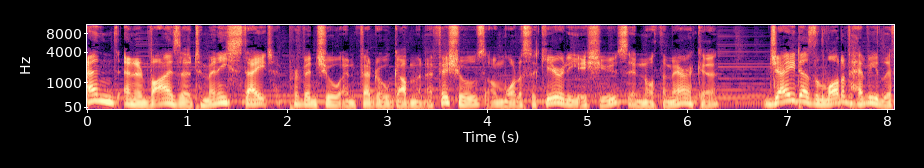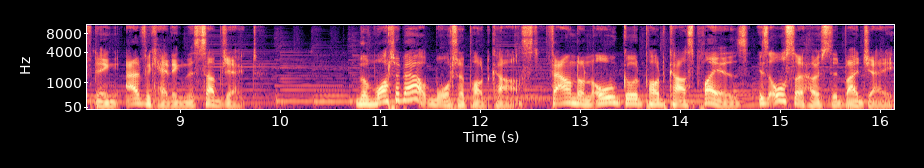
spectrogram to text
and an advisor to many state, provincial, and federal government officials on water security issues in North America, Jay does a lot of heavy lifting advocating this subject. The What About Water podcast, found on all good podcast players, is also hosted by Jay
